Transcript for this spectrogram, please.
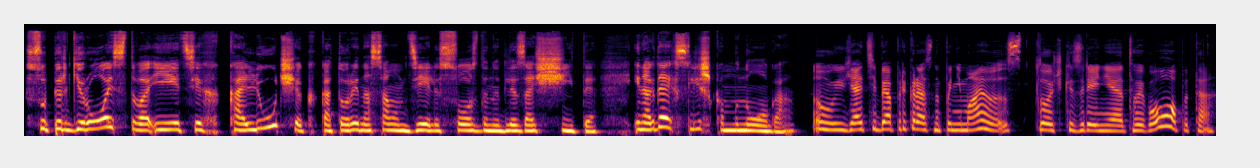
супергеройства и этих колючек, которые на самом деле созданы для защиты, иногда их слишком много. Ну, я тебя прекрасно понимаю с точки зрения твоего опыта.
